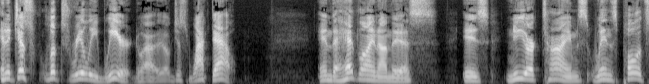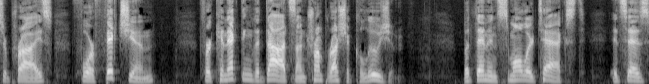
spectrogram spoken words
and it just looks really weird, uh, just whacked out. And the headline on this is New York Times wins Pulitzer Prize for fiction for connecting the dots on Trump Russia collusion but then in smaller text, it says,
